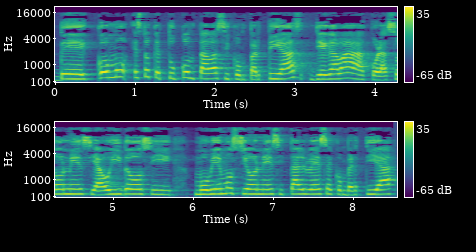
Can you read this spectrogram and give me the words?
de cómo esto que tú contabas y compartías llegaba a corazones y a oídos y movía emociones y tal vez se convertía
